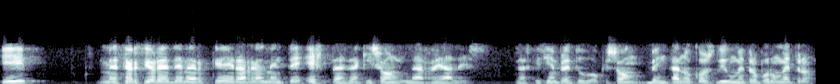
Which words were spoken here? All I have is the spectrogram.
y me cercioré de ver que era realmente estas de aquí son las reales las que siempre tuvo, que son ventanucos de un metro por un metro,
